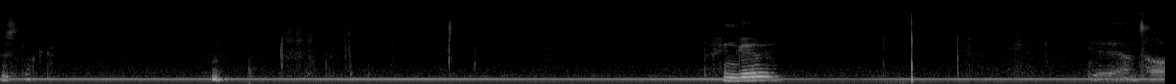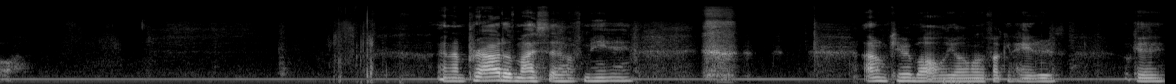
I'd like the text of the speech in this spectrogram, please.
Just look. Looking good. Yeah, I'm tall. And I'm proud of myself, man. I don't care about all y'all motherfucking haters. Okay?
